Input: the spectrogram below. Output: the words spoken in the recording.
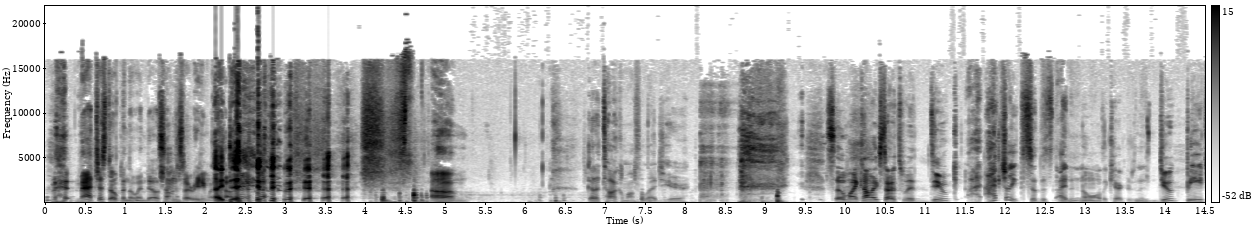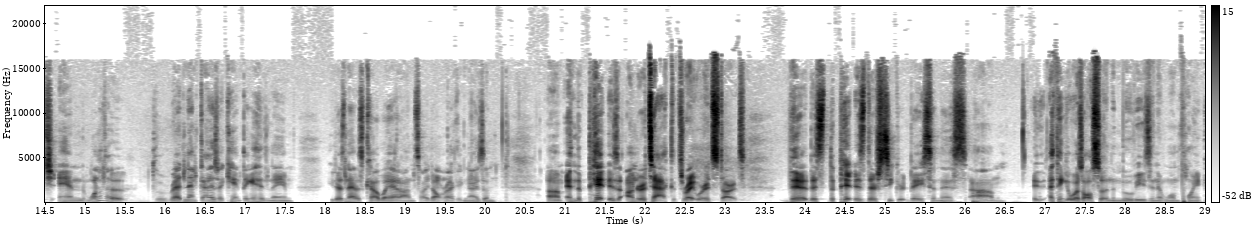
Matt just opened the window, so I'm gonna start reading my. I comic. did. Um, gotta talk him off the ledge here. so my comic starts with Duke. I, actually, so this I didn't know all the characters in this. Duke Beach and one of the the redneck guys. I can't think of his name. He doesn't have his cowboy hat on, so I don't recognize him. Um, and the pit is under attack. It's right where it starts. The this the pit is their secret base in this. Um, I think it was also in the movies, and at one point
